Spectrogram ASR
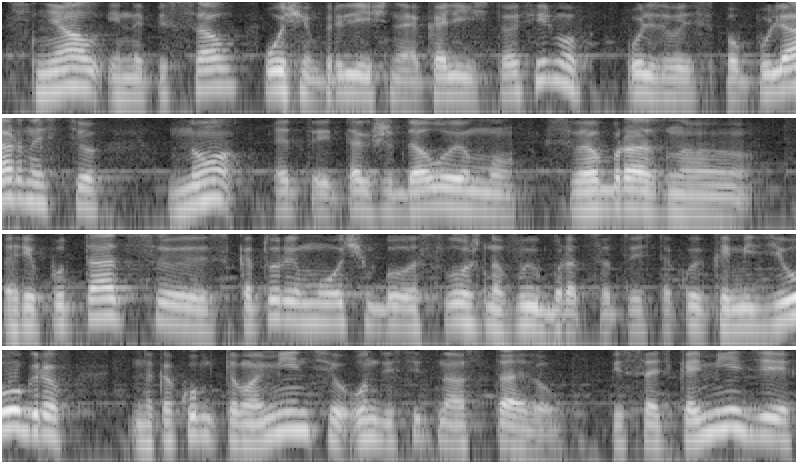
снял и написал очень приличное количество фильмов, пользовались популярностью, но это и также дало ему своеобразную репутацию, с которой ему очень было сложно выбраться. То есть такой комедиограф на каком-то моменте он действительно оставил писать комедии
